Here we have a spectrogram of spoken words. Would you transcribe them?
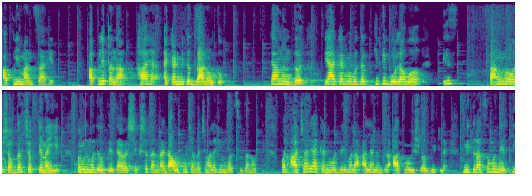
आपली माणसं आहेत. आपलेपणा हा ह्या अकॅडमीतच जाणवतो. त्यानंतर या अकॅडमीबद्दल किती बोलावं हे सांगणं शब्दात शक्य नाहीये. स्कूलमध्ये होते त्यावेळेस शिक्षकांना डाऊट विचारण्याची मला हिंमत सुद्धा नव्हती. पण आचार्य अकॅडमीमध्ये मला आल्यानंतर आत्मविश्वास भेटलाय. मी तर असं म्हणेल की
